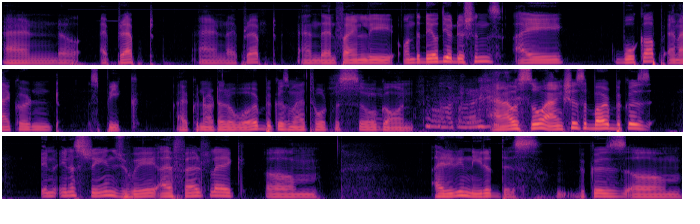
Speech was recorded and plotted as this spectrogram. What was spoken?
and uh, I prepped and I prepped and then finally on the day of the auditions I woke up and I couldn't speak I could not utter a word because my throat was so Shit. gone Okay. and I was so anxious about it because in in a strange way I felt like um I really needed this because um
